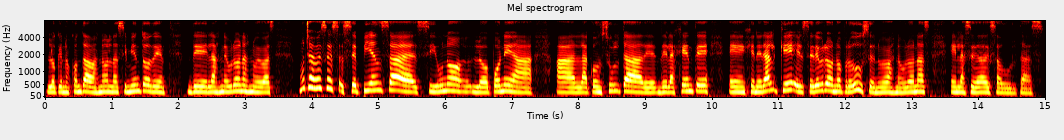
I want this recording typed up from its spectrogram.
lo que nos contabas, ¿no? El nacimiento de, de las neuronas nuevas. Muchas veces se piensa, si uno lo pone a, la consulta de, de, la gente en general, que el cerebro no produce nuevas neuronas en las edades adultas.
